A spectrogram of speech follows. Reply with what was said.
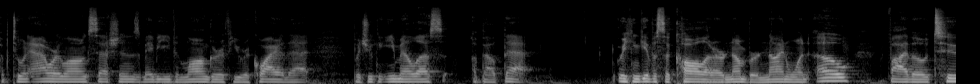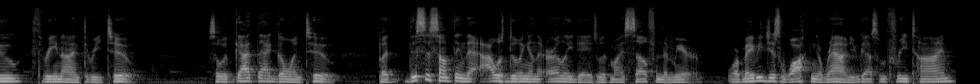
up to an hour long sessions, maybe even longer if you require that. But you can email us about that. Or you can give us a call at our number 910 502 3932. So we've got that going too. But this is something that I was doing in the early days with myself in the mirror, or maybe just walking around. You've got some free time.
